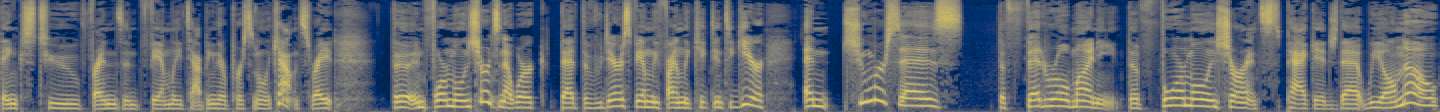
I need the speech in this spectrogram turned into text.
thanks to friends and family tapping their personal accounts, right? The informal insurance network that the Vourderis family finally kicked into gear. And Schumer says the federal money, the formal insurance package that we all know,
